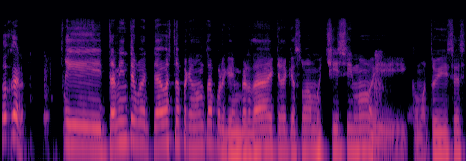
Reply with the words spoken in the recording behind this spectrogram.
Oscar, y también te, te hago esta pregunta porque en verdad creo que suma muchísimo y como tú dices,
